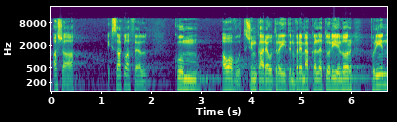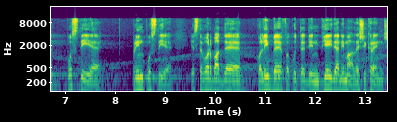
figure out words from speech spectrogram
așa, exact la fel cum au avut și în care au trăit în vremea călătoriilor prin pustie, prin pustie. Este vorba de colibe făcute din piei de animale și crengi.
